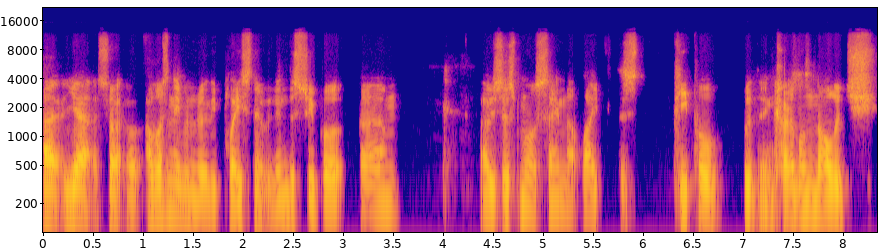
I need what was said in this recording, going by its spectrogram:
uh, yeah so i wasn't even really placing it with industry but um i was just more saying that like there's people with incredible knowledge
